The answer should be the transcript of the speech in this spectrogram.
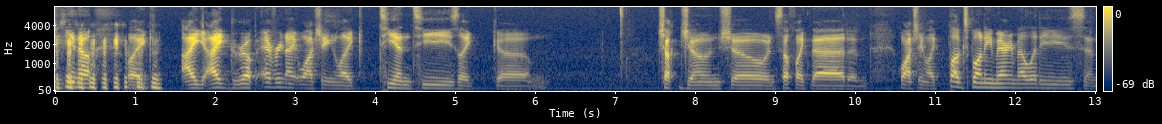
you know, like I I grew up every night watching like TNT's like um, Chuck Jones show and stuff like that, and watching like Bugs Bunny, Merrie Melodies, and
